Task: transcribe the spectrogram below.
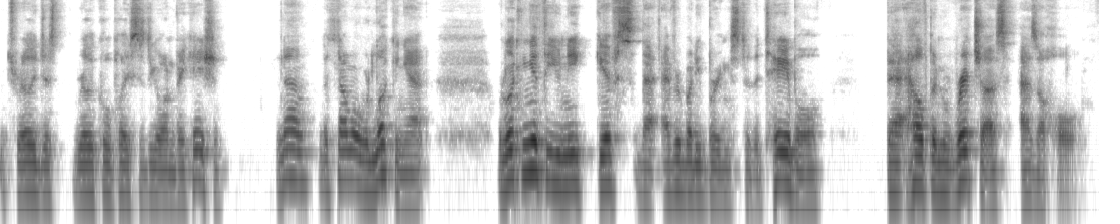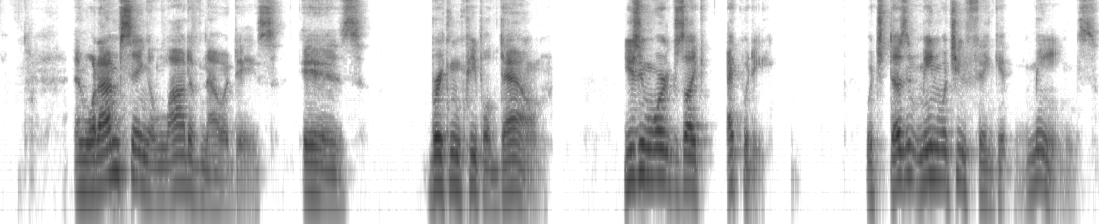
it's really just really cool places to go on vacation. No, that's not what we're looking at. We're looking at the unique gifts that everybody brings to the table that help enrich us as a whole. And what I'm seeing a lot of nowadays is breaking people down using words like equity, which doesn't mean what you think it means.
